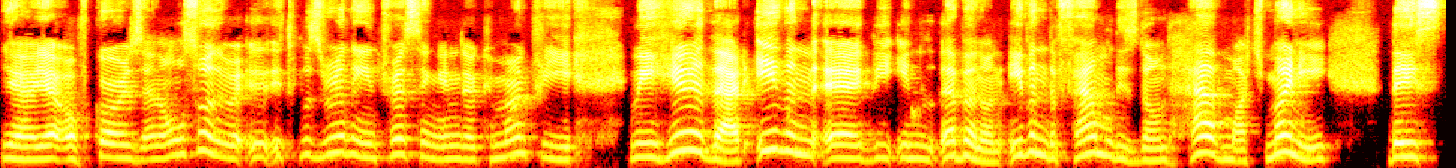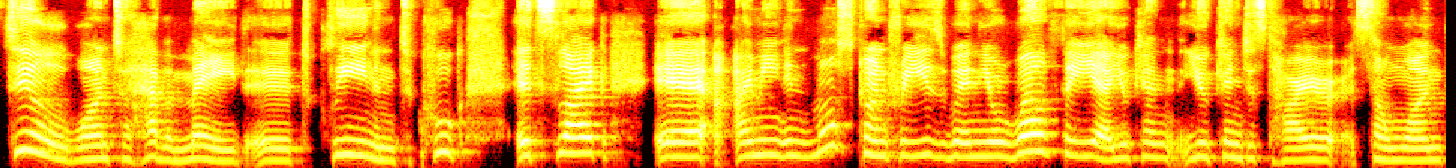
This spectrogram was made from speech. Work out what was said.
Yeah, yeah, of course. And also it was really interesting in the documentary. We hear that even uh, the in Lebanon, even the families don't have much money. They still want to have a maid uh, to clean and to cook. It's like, uh, I mean, in most countries, when you're wealthy, yeah, you can you can just hire someone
